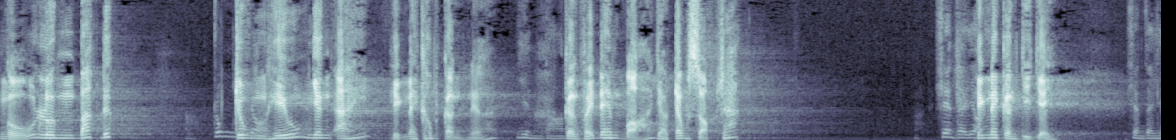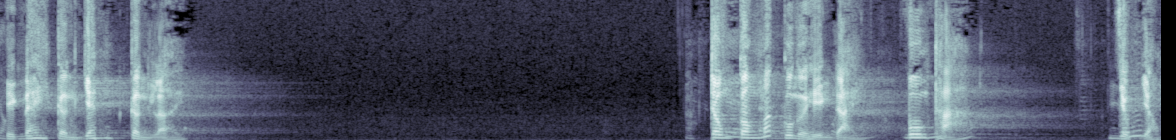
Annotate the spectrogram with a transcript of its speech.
Ngũ luân bát đức trung hiếu nhân ái hiện nay không cần nữa. Cần phải đem bỏ vào trong sọt rác. Hiện nay cần gì vậy? Hiện nay cần danh cần lợi trong con mắt của người hiện đại buông thả dục vọng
